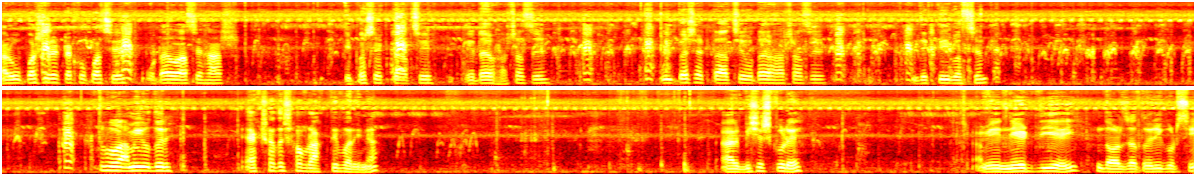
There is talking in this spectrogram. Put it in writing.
আর ওপাশের একটা খোপ আছে, ওটাও আছে হাঁস। এপাশে একটা আছে, এটাও হাঁস আছে। ওই পাশে একটা আছে, ওটাও হাঁস আছে। দেখতেই পাচ্ছেন। তো আমি ওদের একসাথে সব রাখতে পারি না। আর বিশেষ করে আমি নেট দিয়েই দরজা তৈরি করছি।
